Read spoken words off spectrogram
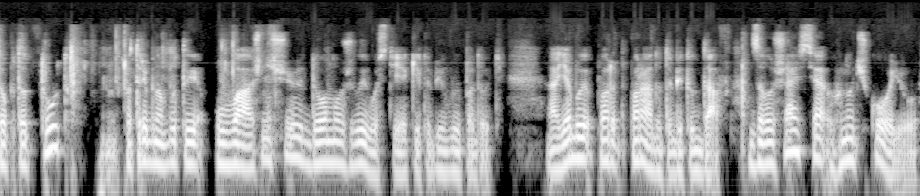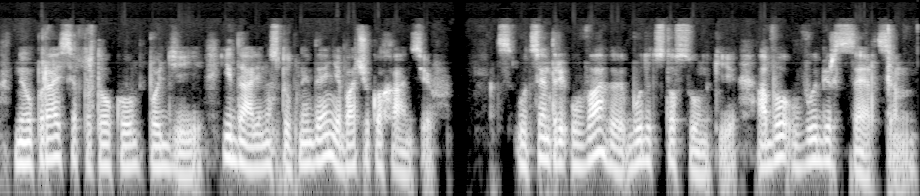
Тобто тут потрібно бути уважнішою до можливостей, які тобі випадуть. Я би пораду тобі тут дав. Залишайся гнучкою, не опирайся потоку подій. І далі, наступний день, я бачу коханців. У центрі уваги будуть стосунки або вибір серцем.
